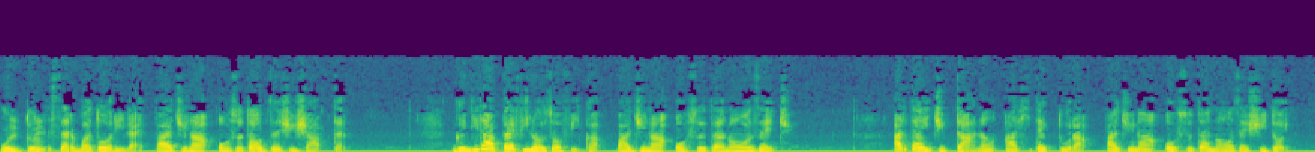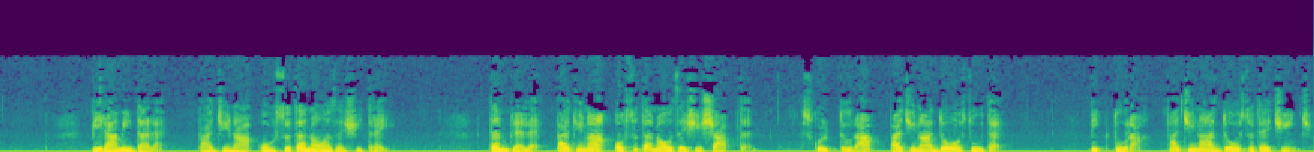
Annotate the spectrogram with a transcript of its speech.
Cultul, sărbătorile, pagina 187 Gândirea prefilozofică, pagina 190 Arta egipteană, arhitectura, pagina 192 Piramidele, pagina 193 Templele, pagina 197 Sculptura, pagina 200 Pictura, pagina 205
